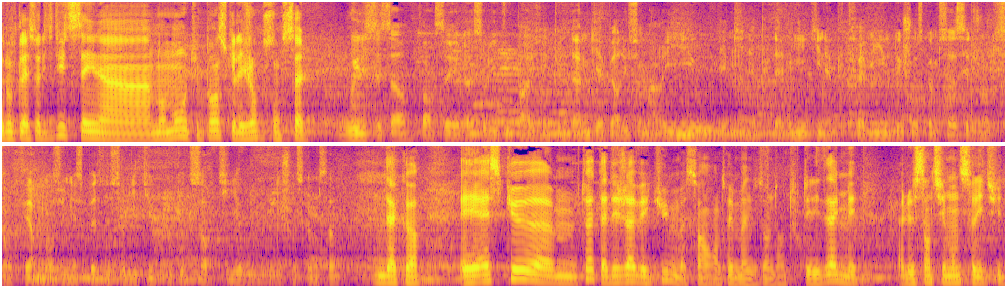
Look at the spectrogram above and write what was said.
donc la solitude, c'est un moment où tu penses que les gens sont seuls. Oui, c'est ça. Enfin, c'est la solitude, par exemple, une dame qui a perdu son mari, ou qui n'a plus d'amis, qui n'a plus de famille, ou des choses comme ça. C'est des gens qui s'enferment dans une espèce de solitude plutôt que sortir, ou des choses comme ça. D'accord. Et est-ce que euh, toi, tu as déjà vécu, bah, sans rentrer maintenant dans tous les détails, mais le sentiment de solitude?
